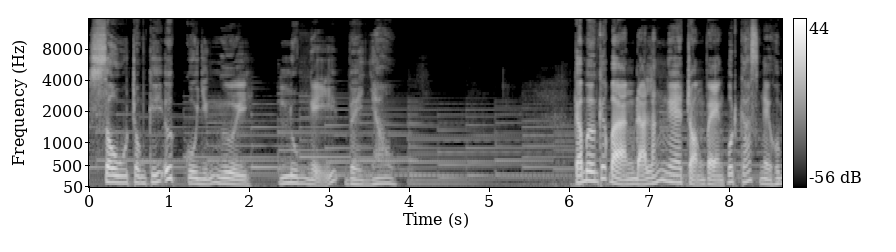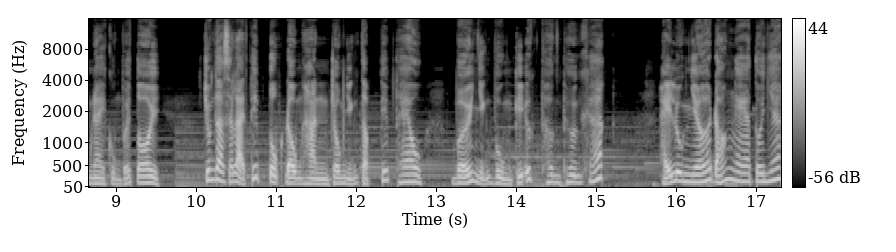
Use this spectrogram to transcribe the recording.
sâu trong ký ức của những người luôn nghĩ về nhau. Cảm ơn các bạn đã lắng nghe trọn vẹn podcast ngày hôm nay cùng với tôi. Chúng ta sẽ lại tiếp tục đồng hành trong những tập tiếp theo với những vùng ký ức thân thương khác – Hãy luôn nhớ đón nghe tôi nhé.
